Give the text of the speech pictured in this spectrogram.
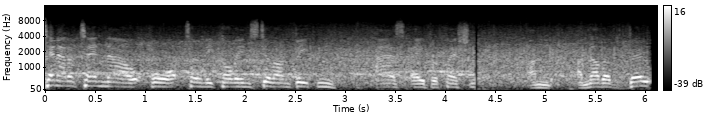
10 out of 10 now for Tony Collins, still unbeaten as a professional. And another very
